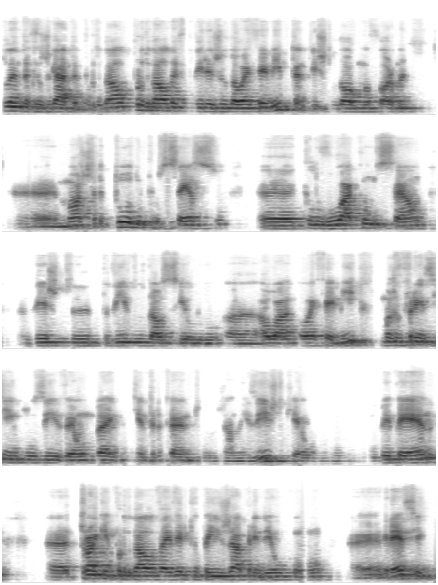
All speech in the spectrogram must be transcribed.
plano de resgate a Portugal, Portugal deve pedir ajuda ao FMI, portanto isto de alguma forma uh, mostra todo o processo uh, que levou à concessão deste pedido de auxílio uh, ao, ao, FMI. Uma referência, inclusive, é um banco que, entretanto, já não existe, que é o, o BPN. Uh, Troika em Portugal vai ver que o país já aprendeu com a Grécia, que,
